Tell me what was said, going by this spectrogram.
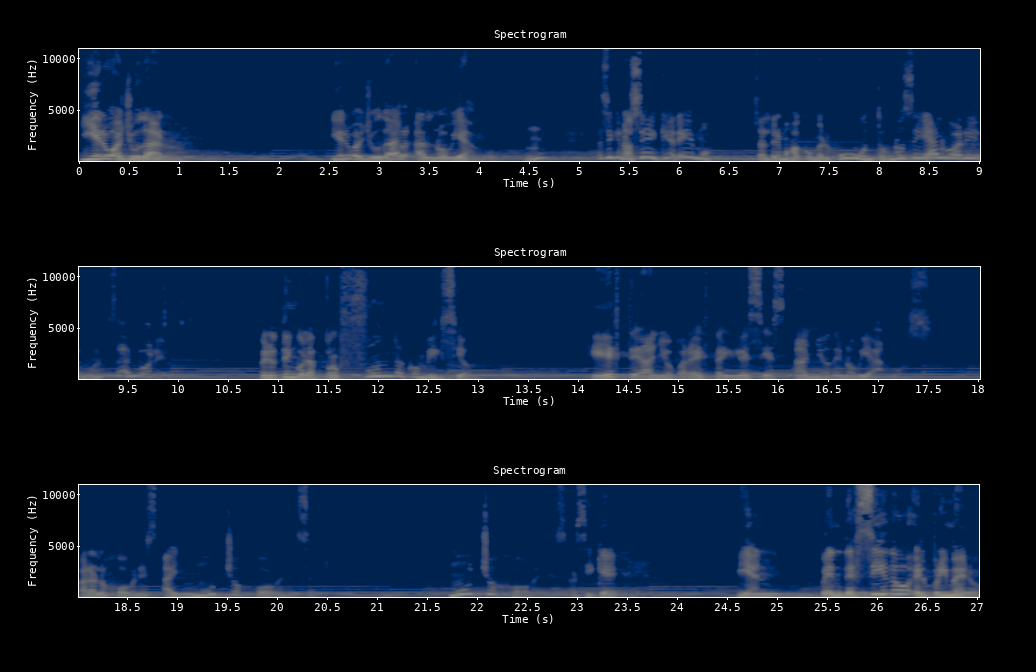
Quiero ayudar. Quiero ayudar al noviazgo. Así que no sé, ¿qué haremos? Saldremos a comer juntos, no sé, algo haremos, algo haremos. Pero tengo la profunda convicción que este año para esta iglesia es año de noviazgos para los jóvenes. Hay muchos jóvenes aquí, muchos jóvenes. Así que, bien, bendecido el primero,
